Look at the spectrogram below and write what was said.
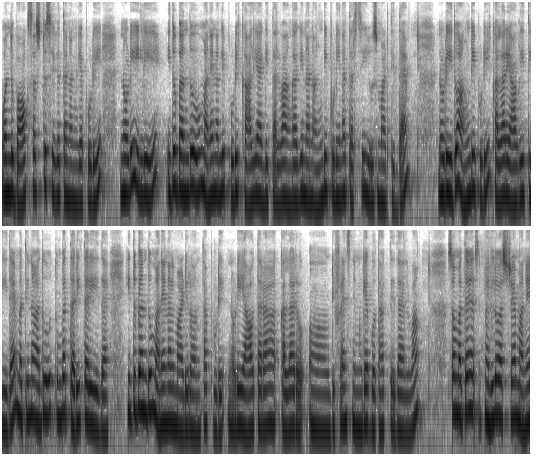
ಒಂದು ಬಾಕ್ಸ್ ಅಷ್ಟು ಸಿಗುತ್ತೆ ನನಗೆ ಪುಡಿ. ನೋಡಿ, ಇಲ್ಲಿ ಇದು ಬಂದು ಮನೆಯಲ್ಲಿ ಪುಡಿ ಖಾಲಿ ಆಗಿತ್ತಲ್ವ ಹಂಗಾಗಿ ನಾನು ಅಂಗಡಿ ಪುಡಿನ ತರಿಸಿ ಯೂಸ್ ಮಾಡ್ತಿದ್ದೆ. ನೋಡಿ, ಇದು ಅಂಗಡಿ ಪುಡಿ, ಕಲರ್ ಯಾವ ರೀತಿ ಇದೆ ಮತ್ತಿನ ಅದು ತುಂಬ ತರಿ ತರಿ ಇದೆ. ಇದು ಬಂದು ಮನೆಯಲ್ಲಿ ಮಾಡಿರೋ ಅಂಥ ಪುಡಿ. ನೋಡಿ, ಯಾವ ಥರ ಕಲರು ಡಿಫ್ರೆನ್ಸ್ ನಿಮಗೆ ಗೊತ್ತಾಗ್ತಿದೆ ಅಲ್ವಾ? ಸೊ ಮತ್ತು ಸ್ಮೆಲ್ಲು ಅಷ್ಟೇ, ಮನೆ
